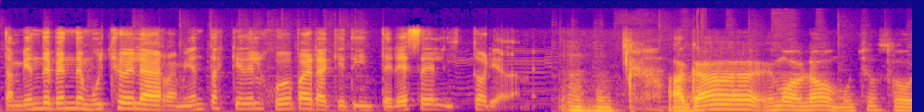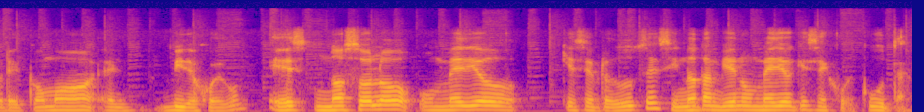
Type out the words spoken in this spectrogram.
también depende mucho de las herramientas que dé el juego para que te interese la historia también. Acá hemos hablado mucho sobre cómo el videojuego es no solo un medio que se produce, sino también un medio que se ejecuta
